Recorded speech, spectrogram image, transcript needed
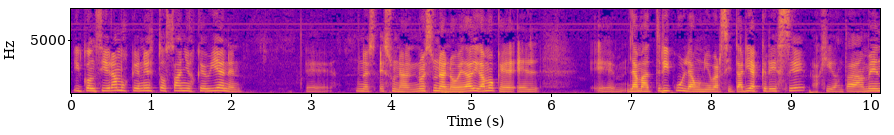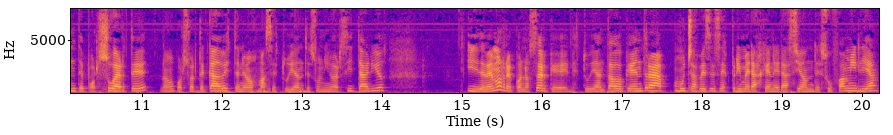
y consideramos que en estos años que vienen, eh, no, es, es una, no es una novedad, digamos, que eh, la matrícula universitaria crece agigantadamente, por suerte, ¿no? Por suerte cada vez tenemos más estudiantes universitarios y debemos reconocer que el estudiantado que entra muchas veces es primera generación de su familia,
